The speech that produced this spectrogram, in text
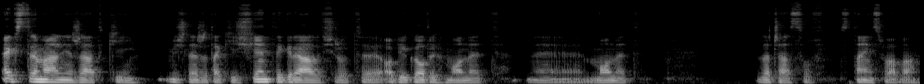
Ekstremalnie rzadki. Myślę, że taki święty graal wśród e, obiegowych monet, e, monet za czasów Stanisława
